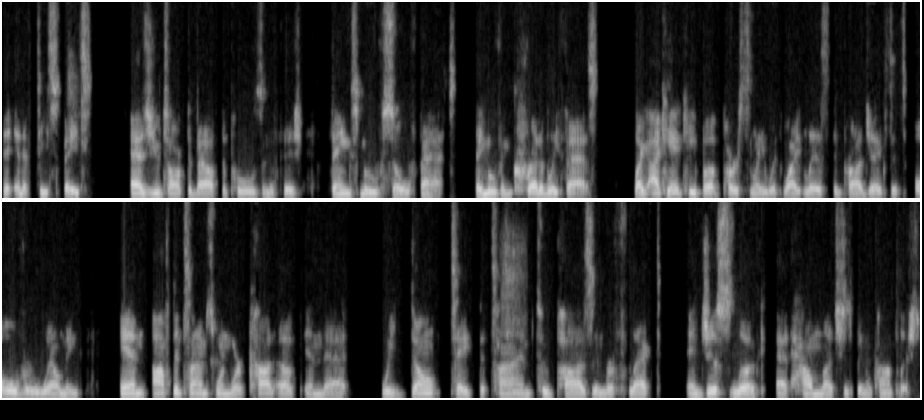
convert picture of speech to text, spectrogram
the NFT space, as you talked about the pools and the fish, things move so fast. They move incredibly fast. Like I can't keep up personally with whitelist and projects. It's overwhelming. And oftentimes, when we're caught up in that, we don't take the time to pause and reflect and just look at how much has been accomplished.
